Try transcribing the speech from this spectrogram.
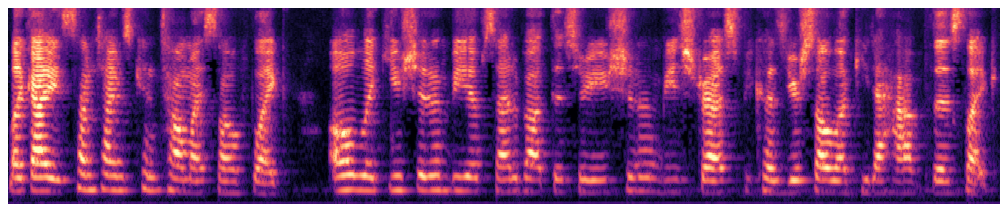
like i sometimes can tell myself like oh like you shouldn't be upset about this or you shouldn't be stressed because you're so lucky to have this like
